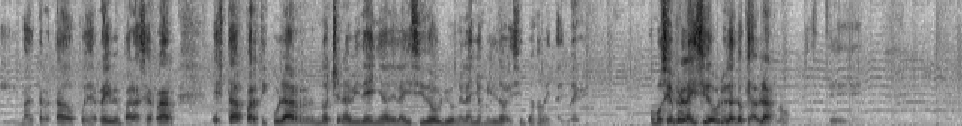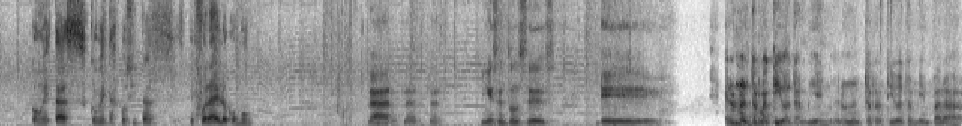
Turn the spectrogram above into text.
y maltratado pues de Raven para cerrar esta particular noche navideña de la ECW en el año 1999. Como siempre, la ECW dando que hablar, ¿no? Este, con, estas, con estas cositas este, fuera de lo común. Claro, claro, claro. En ese entonces eh, era una alternativa también, era una alternativa también para,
